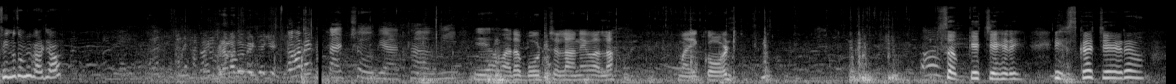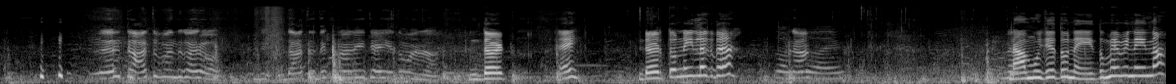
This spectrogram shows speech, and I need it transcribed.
फिर तुम भी बैठ जाओ। टच हो गया था अभी। ये हमारा बोट चलाने वाला माय गॉड सबके चेहरे इसका चेहरा। दांत बंद करो। दांत दिखना नहीं चाहिए तुम्हारा। डर ए डर तो नहीं लग रहा? तो ना। ना मुझे तो नहीं तुम्हें भी नहीं ना?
